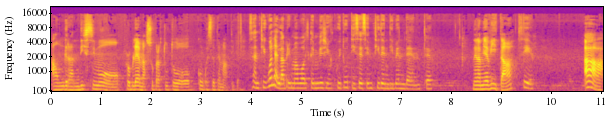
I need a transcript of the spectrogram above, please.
ha un grandissimo problema soprattutto con queste tematiche. Senti, qual è la prima volta invece in cui tu ti sei sentita indipendente? Nella mia vita? Sì. Ah,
